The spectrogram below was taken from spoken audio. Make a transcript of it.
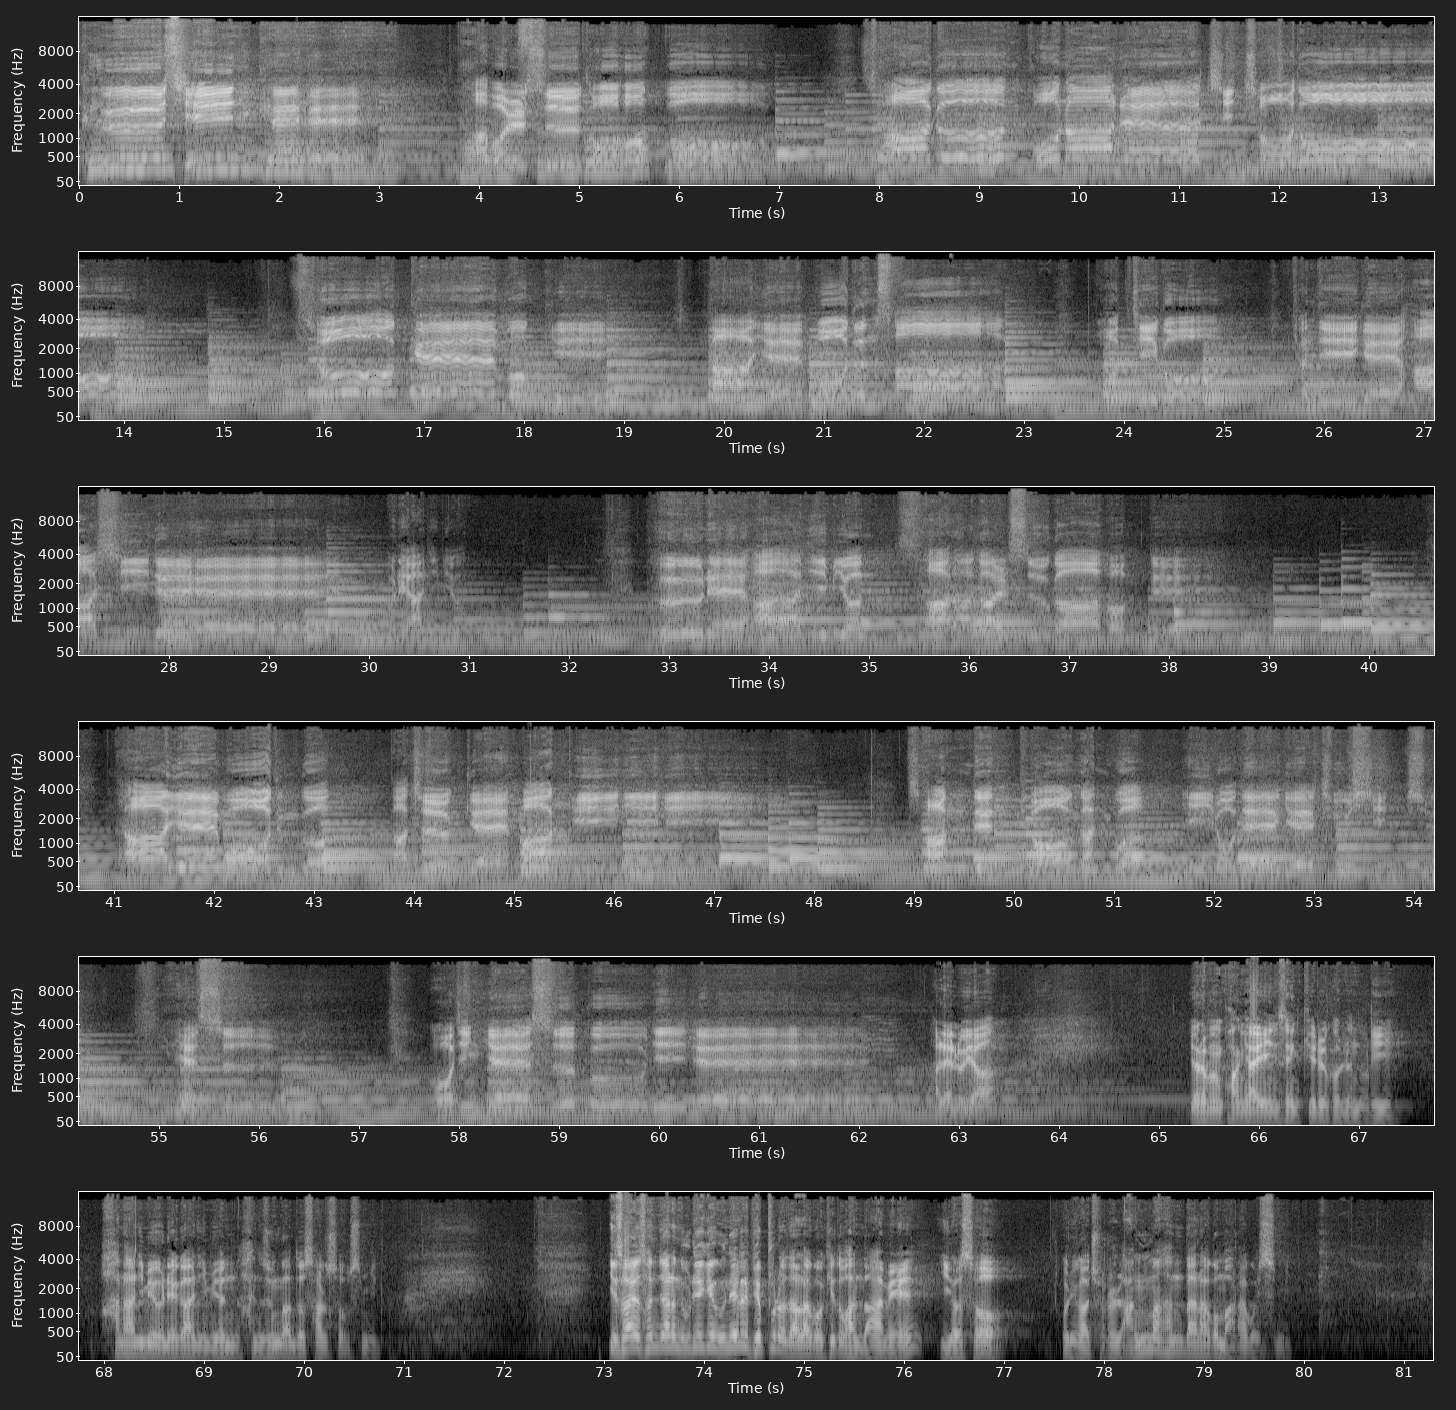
크신 계획 다볼 수도 없고 작은 고난에 지쳐도 오직 예수뿐이네 할렐루야. 여러분 광야의 인생길을 걷는 우리 하나님의 은혜가 아니면 한순간도 살 수 없습니다. 이사야 선자는 우리에게 은혜를 베풀어 달라고 기도한 다음에 이어서 우리가 주를 악망한다라고 말하고 있습니다.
